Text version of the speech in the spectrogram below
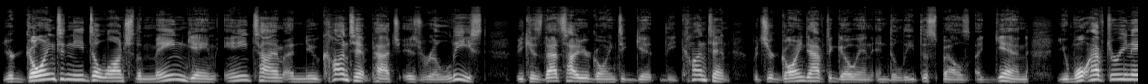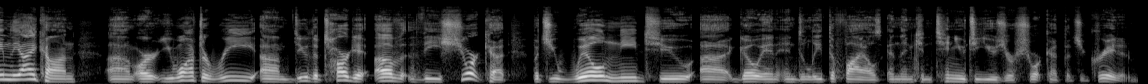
you're going to need to launch the main game anytime a new content patch is released because that's how you're going to get the content, but you're going to have to go in and delete the spells again. You won't have to rename the icon um, or you won't have to redo um, the target of the shortcut, but you will need to uh, go in and delete the files and then continue to use your shortcut that you created.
